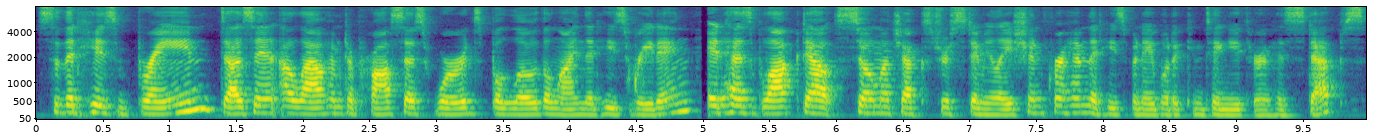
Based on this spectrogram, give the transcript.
so that his brain doesn't allow him to process words below the line that he's reading. It has blocked out so much extra stimulation for him that he's been able to continue through his steps.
